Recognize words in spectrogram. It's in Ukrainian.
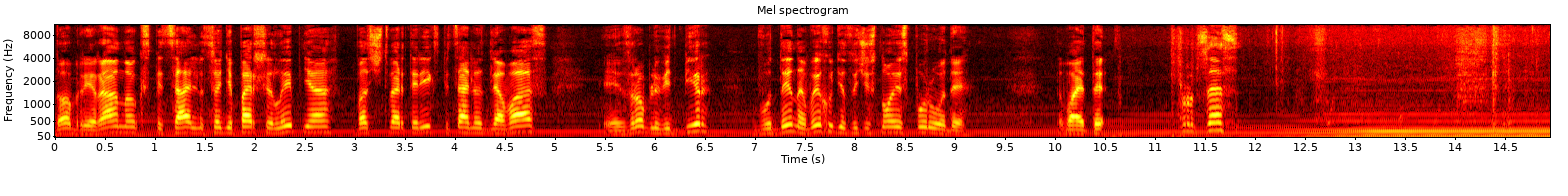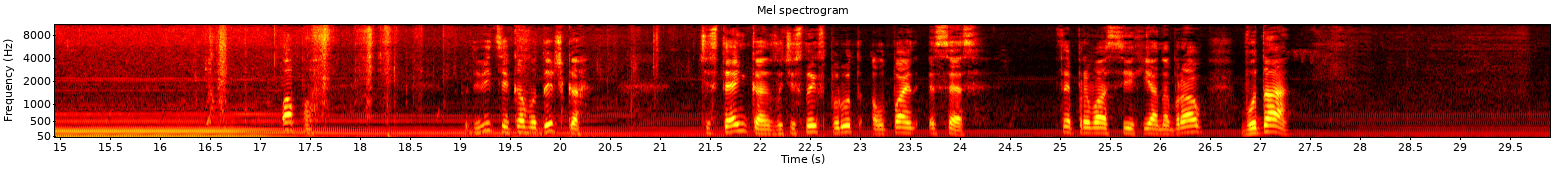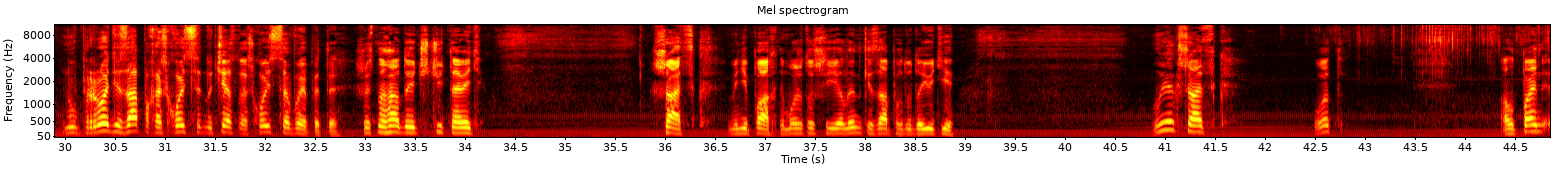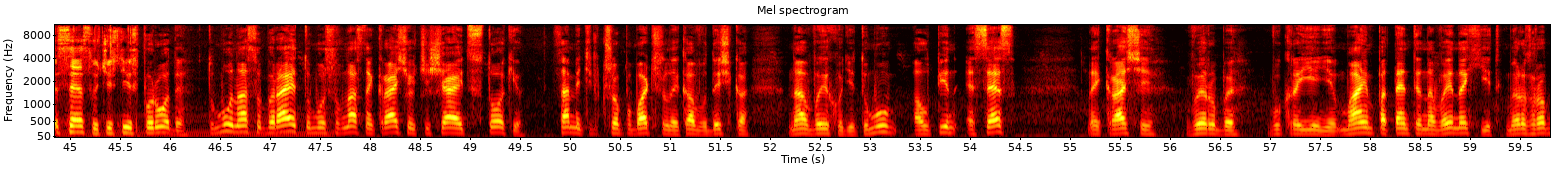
Добрий ранок. Спеціально сьогодні 1 липня, 24 рік. Спеціально для вас е, зроблю відбір води на виході з очисної споруди. Давайте процес. Опа. Подивіться, яка водичка чистенька з очисних споруд Alpine SS. Це при вас всіх я набрав. Вода Ну, в природі запах аж хочеться, ну чесно, аж хочеться випити. Щось нагадує чуть-чуть навіть шацьк. Мені пахне. Може то, що ялинки запах додають і. Ну, як шацьк. От. Alpine SS очисні споруди. Тому нас обирають, тому що в нас найкраще очищають стоків. Самі тільки що побачили, яка водичка на виході. Тому Alpine SS найкращі вироби в Україні. Маємо патенти на винахід. Ми розробники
